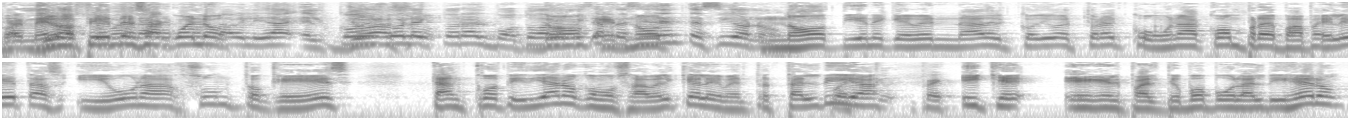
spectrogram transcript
Carmelo, yo no estoy en asuma la desacuerdo. responsabilidad. ¿El código electoral votó a los eh, vicepresidentes, sí o no? No tiene que ver nada el código electoral con una compra de papeletas y un asunto que es tan cotidiano como saber que el evento está al Pues día que- pues- y que en el Partido Popular dijeron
